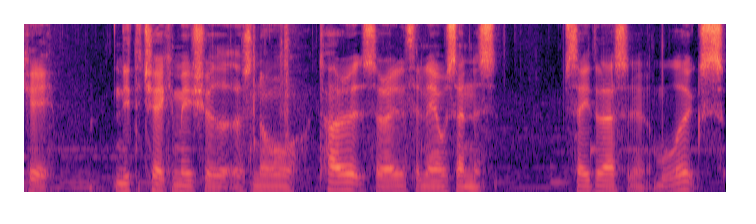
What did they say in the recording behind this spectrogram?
Okay, need to check and make sure that there's no turrets or anything else in this side of this. It looks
